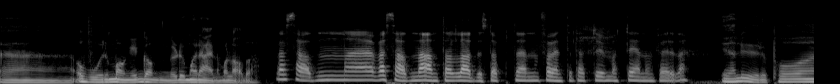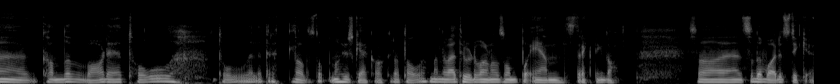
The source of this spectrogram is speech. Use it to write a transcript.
og hvor mange ganger du må regne med å lade. Hva sa den, hva sa den antall ladestopp den forventet at du måtte gjennomføre det? Jeg lurer på, kan det, Var det 12, 12 eller 13 ladestopp? Nå husker jeg ikke akkurat tallet, men jeg tror det var noe sånt på én strekning. da. Så, så, det var et stykke.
